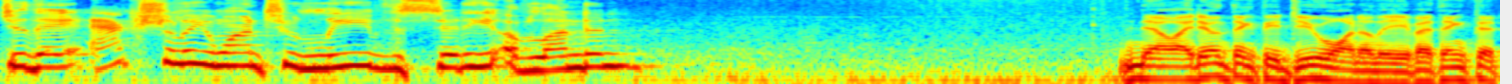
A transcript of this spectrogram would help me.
Do they actually want to leave the city of London? No, I don't think they do want to leave. I think that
